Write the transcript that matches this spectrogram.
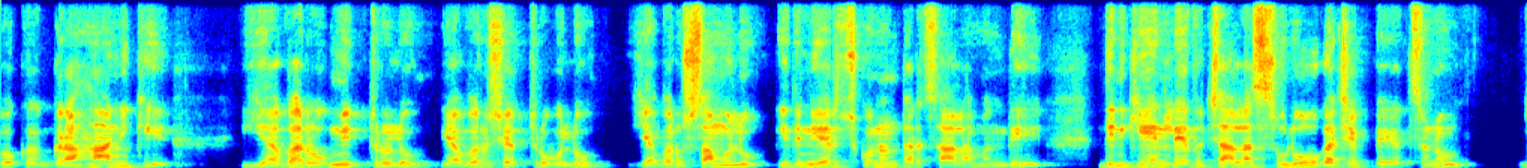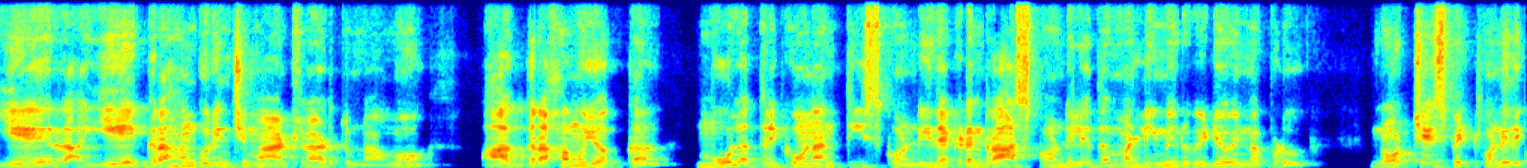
ఒక గ్రహానికి ఎవరు మిత్రులు ఎవరు శత్రువులు ఎవరు సములు? ఇది నేర్చుకుని ఉంటారు చాలామంది. దీనికి ఏం లేదు చాలా సులువుగా చెప్పేయచ్చును. ఏ రా- ఏ గ్రహం గురించి మాట్లాడుతున్నామో ఆ గ్రహము యొక్క మూల త్రికోణాన్ని తీసుకోండి. ఇది ఎక్కడైనా రాసుకోండి లేదా మళ్ళీ మీరు వీడియో విన్నప్పుడు నోట్ చేసి పెట్టుకోండి. ఇది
